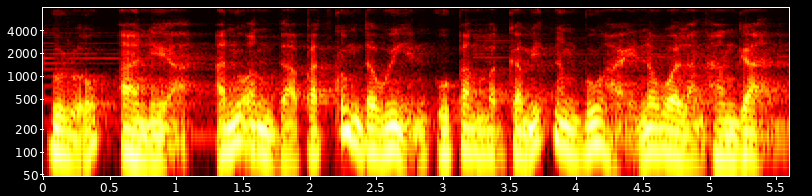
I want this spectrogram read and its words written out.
Guro, aniya, ano ang dapat kong gawin upang magkamit ng buhay na walang hanggan?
